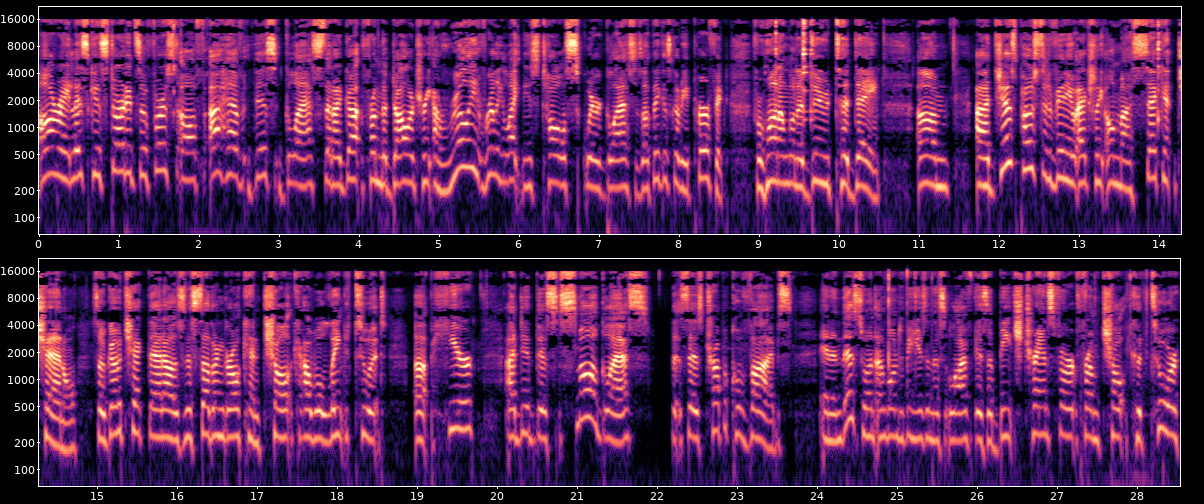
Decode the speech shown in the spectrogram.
All right, let's get started. So first off, I have this glass that I got from the Dollar Tree. I really, really like these tall square glasses. I think it's going to be perfect for what I'm going to do today. Um, I just posted a video actually on my second channel, so go check that out. As this Southern Girl Can Chalk. I will link to it up here. I did this small glass that says Tropical Vibes. And in this one, I'm going to be using this Life is a Beach transfer from Chalk Couture.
